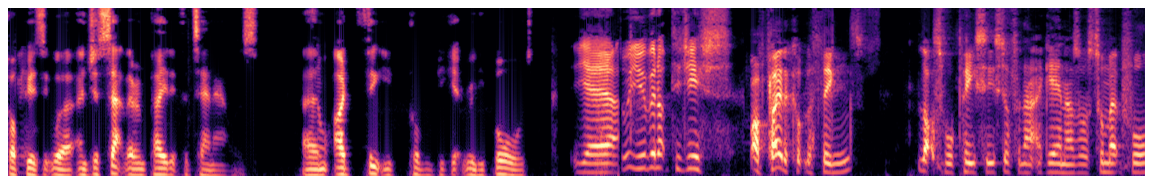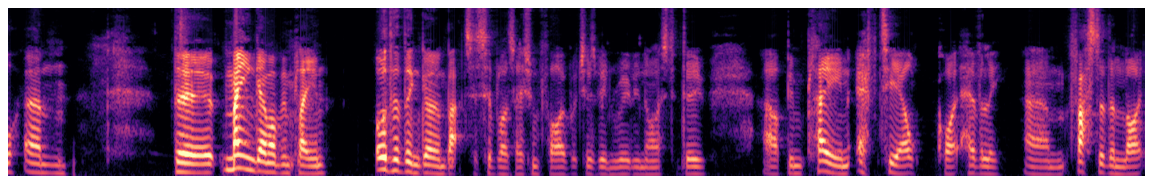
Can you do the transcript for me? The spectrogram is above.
copy, Yeah. as it were, and just sat there and played it for ten hours. Um, I think you'd probably get really bored. Yeah, what you been up to, Jace? I've played a couple of things, lots more PC stuff and that again, as I was talking about before. Um, the main game I've been playing, other than going back to Civilization Five, which has been really nice to do, I've been playing FTL quite heavily. Um, Faster Than Light.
